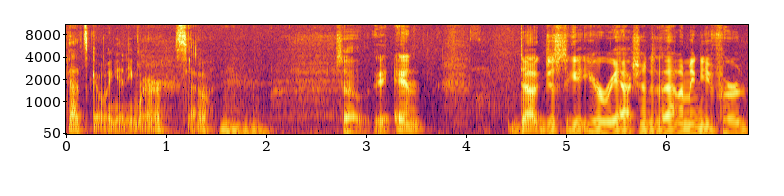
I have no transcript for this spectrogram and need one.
that's going anywhere. So. Mm-hmm. So, and Doug, just to get your reaction to that, I mean, you've heard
